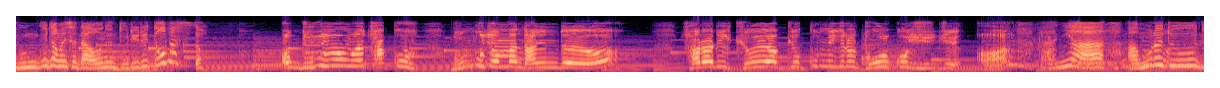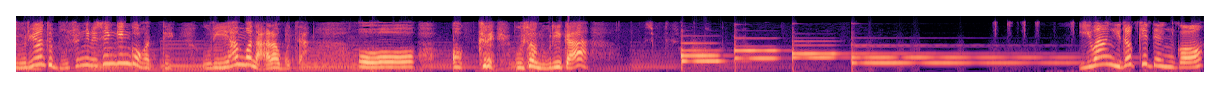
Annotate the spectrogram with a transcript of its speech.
문구점에서 나오는 누리를 또 봤어. 아, 누리는 왜 자꾸 문구점만 다닌대요? 차라리 교회 학교 꾸미기를 도울 것이지. 아, 아니야. 아무래도 누리한테 무슨 일이 생긴 것 같아. 우리 한번 알아보자. 어, 어, 그래. 우선 우리가 이왕 이렇게 된 거,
